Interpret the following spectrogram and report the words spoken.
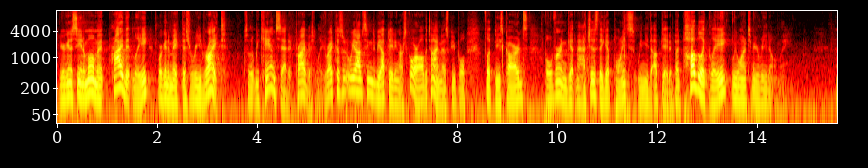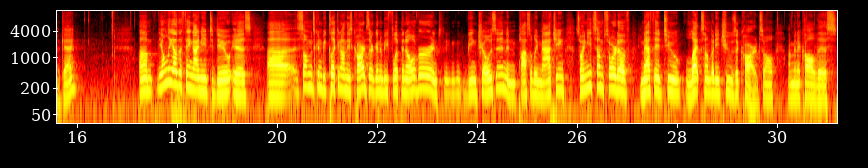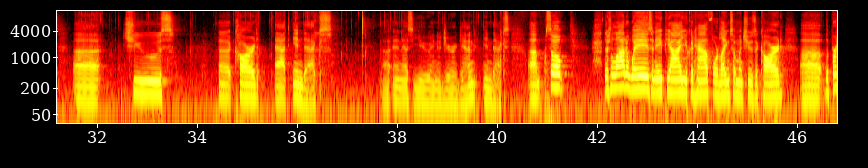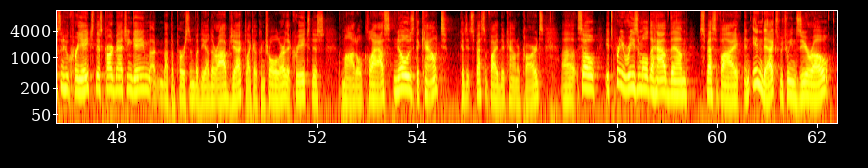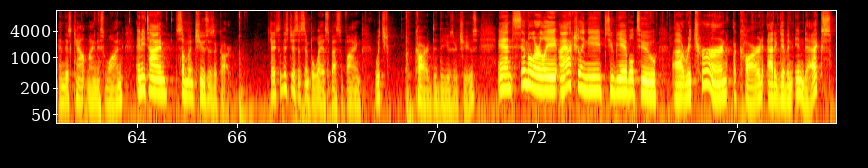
You're going to see in a moment, privately, we're going to make this read-write so that we can set it privately, right? Because we obviously need to be updating our score all the time as people flip these cards over and get matches, they get points, we need to update it. But publicly, we want it to be read-only, okay? Um, the only other thing I need to do is uh, someone's going to be clicking on these cards. They're going to be flipping over and being chosen and possibly matching. So I need some sort of method to let somebody choose a card. So I'm going to call this uh, choose uh, card at index. Uh, NSU integer again, index. Um, so there's a lot of ways an API you could have for letting someone choose a card. Uh, the person who creates this card matching game, uh, not the person, but the other object, like a controller that creates this model class, knows the count because it specified the count of cards. Uh, so it's pretty reasonable to have them specify an index between 0 and this count minus 1 anytime someone chooses a card. Okay, so this is just a simple way of specifying which card did the user choose. And similarly, I actually need to be able to uh, return a card at a given index.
